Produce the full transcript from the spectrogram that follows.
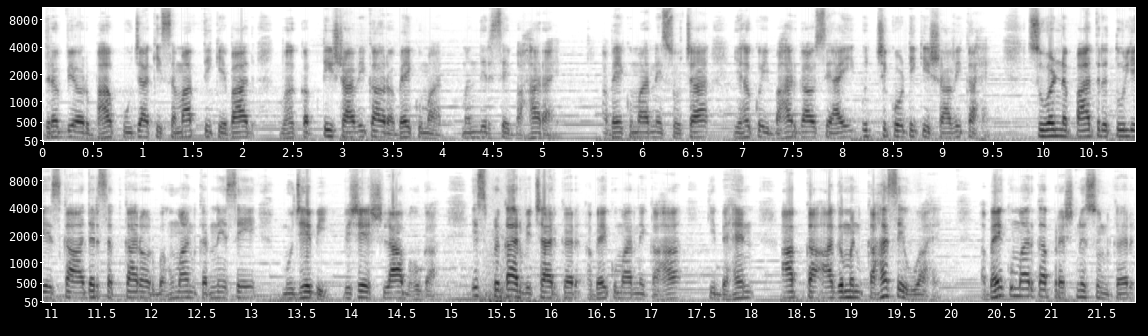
द्रव्य और भाव पूजा की समाप्ति के बाद वह कपटी श्राविका और अभय कुमार मंदिर से बाहर आए। अभय कुमार ने सोचा, यह कोई बाहर गाँव से आई उच्च कोटि की श्राविका है। सुवर्ण पात्र तुल्य इसका आदर सत्कार और बहुमान करने से मुझे भी विशेष लाभ होगा। इस प्रकार विचार कर अभय कुमार ने कहा कि, बहन, आपका आगमन कहाँ से हुआ है? अभय कुमार का प्रश्न सुनकर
